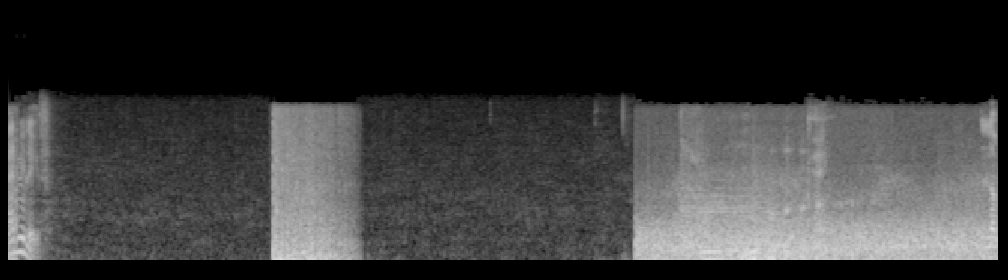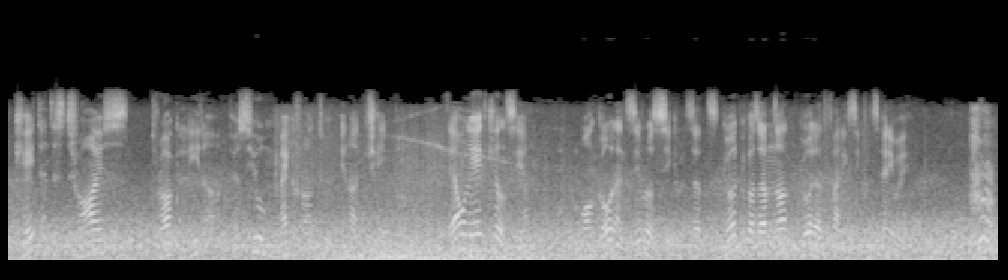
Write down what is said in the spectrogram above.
And we leave. Okay. Locate and destroy Strogg leader. Pursue Makron to inner chamber. There are only 8 kills here. 1 gold and 0 secrets. That's good because I'm not good at finding secrets anyway. Hmm.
